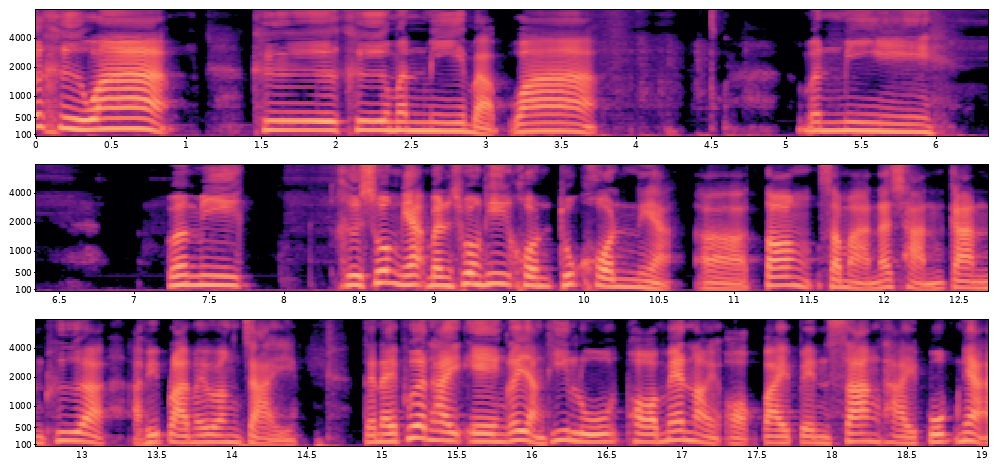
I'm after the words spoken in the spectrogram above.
ก็คือว่า คือคือมันมีแบบว่ามันมีมันมีคือช่วงเนี้ยเป็นช่วงที่คนทุกคนเนี่ยต้องสมานฉันท์กันเพื่ออภิปรายไม่ไว้วางใจ แต่ในเพื่อไทยเองก็อย่างที่รู้พอแม่หน่อยออกไปเป็นสร้างไทยปุ๊บเนี่ย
